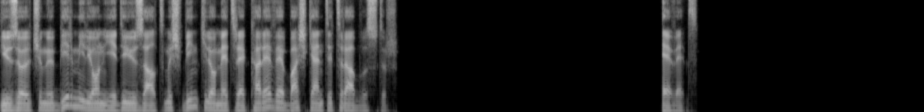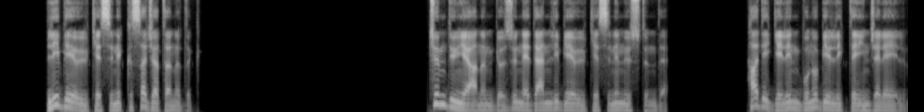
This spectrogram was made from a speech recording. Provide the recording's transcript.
Yüzölçümü 1 milyon 760 bin kilometre kare ve başkenti Trablus'tur. Evet. Libya ülkesini kısaca tanıdık. Tüm dünyanın gözü neden Libya ülkesinin üstünde? Hadi gelin bunu birlikte inceleyelim.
